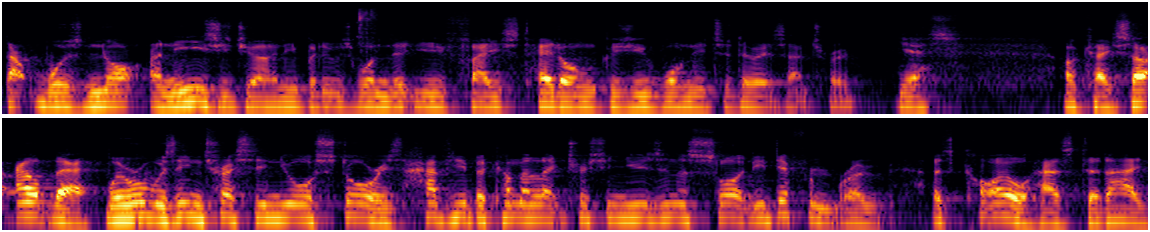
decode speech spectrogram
that was not an easy journey, but it was one that you faced head on because you wanted to do it. Is that true? Yes. Okay, so out there, we're always interested in your stories. Have you become an electrician using a slightly different route, as Kyle has today?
